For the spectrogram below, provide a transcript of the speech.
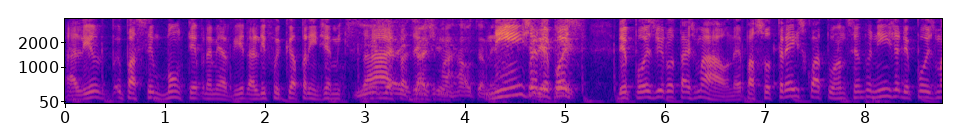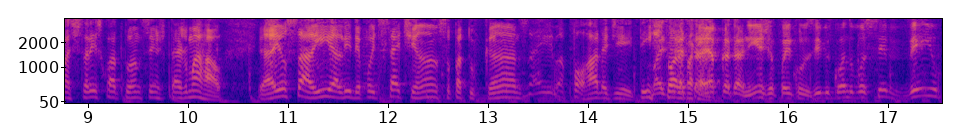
Ali eu, eu passei um bom tempo na minha vida, ali foi que eu aprendi a mixar, Ninja fazer Taj Mahal também. Ninja, depois, depois? depois virou Taj Mahal, né? Passou 3, 4 anos sendo ninja, depois mais 3, 4 anos sendo Taj Mahal. E aí eu saí ali depois de 7 anos, pra Tucanos, aí uma porrada de. Tem Mas história nessa caramba. época da Ninja foi, inclusive, quando você veio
